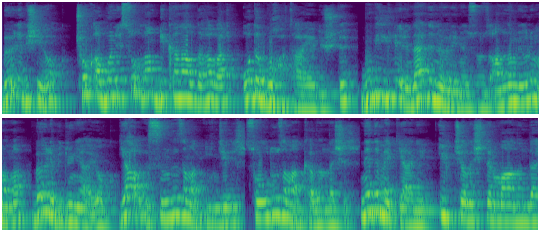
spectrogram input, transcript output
Böyle bir şey yok. Çok abonesi olan bir kanal daha var. O da bu hataya düştü. Bu bilgileri nereden öğreniyorsunuz anlamıyorum ama böyle bir dünya yok. Yağ ısındığı zaman incelir, soğuduğu zaman kalınlaşır. Ne demek yani ilk çalıştırma anında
